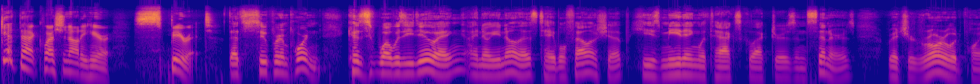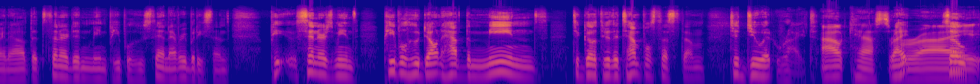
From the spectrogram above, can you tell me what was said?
Get that question out of here. Spirit. That's super important. Because what was he doing? I know you know this table fellowship. He's meeting with tax collectors and sinners. Richard Rohr would point out that sinner didn't mean people who sin. Everybody sins. P- sinners means people who don't have the means to go through the temple system to do it right. Outcasts. Right? Right. So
